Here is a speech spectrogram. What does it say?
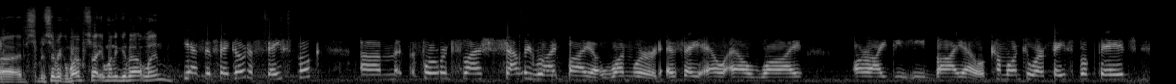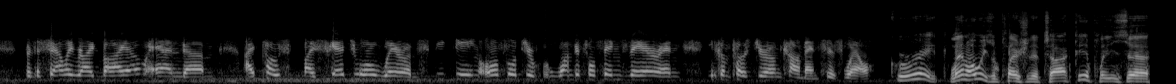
a, a, specific website you want to give out, Lynn? Yes, if they go to Facebook, um, forward slash Sally Ride Bio, one word, S A L L Y R I D E Bio. Come onto our Facebook page for the Sally Ride Bio, and um, I post my schedule where I'm speaking, all sorts of wonderful things there, and you can post your own comments as well. Great. Lynn, always a pleasure to talk to you. Please uh,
